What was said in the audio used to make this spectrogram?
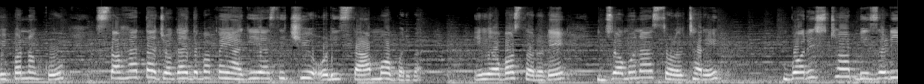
ବିପନ୍ନଙ୍କୁ ସହାୟତା ଯୋଗାଇ ଦେବା ପାଇଁ ଆଗେଇ ଆସିଛି ଓଡ଼ିଶା ମୋ ପରିବାର ଏହି ଅବସରରେ ଯମୁନାଶୋଳଠାରେ ବରିଷ୍ଠ ବିଜେଡି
